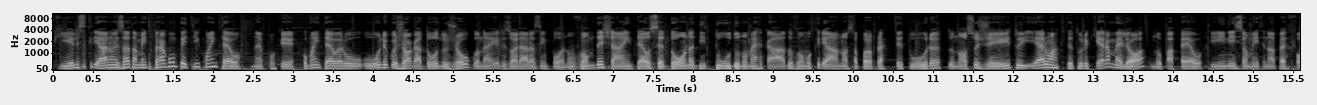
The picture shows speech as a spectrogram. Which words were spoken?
que eles criaram exatamente para competir com a Intel, né? Porque como a Intel era o, o único jogador no jogo, né, eles olharam assim, pô, não vamos deixar a Intel ser dona de tudo no mercado, vamos criar a nossa própria arquitetura do nosso jeito e era uma arquitetura que era melhor no papel e inicialmente na performance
